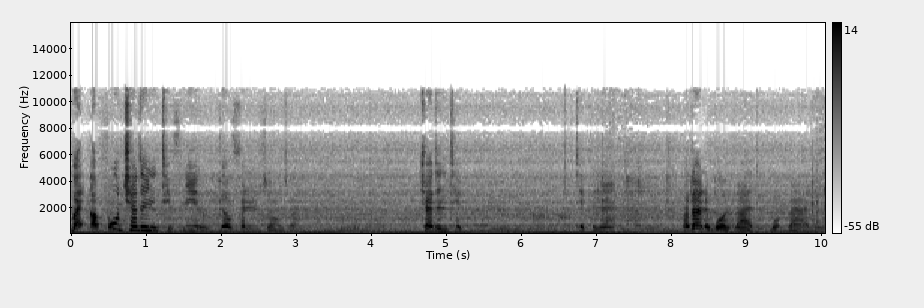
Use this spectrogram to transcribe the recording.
Right, I thought Chad and Tiffany were girlfriends, aren't? Chad and Tiff Tiffany. I don't know what that what that is.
